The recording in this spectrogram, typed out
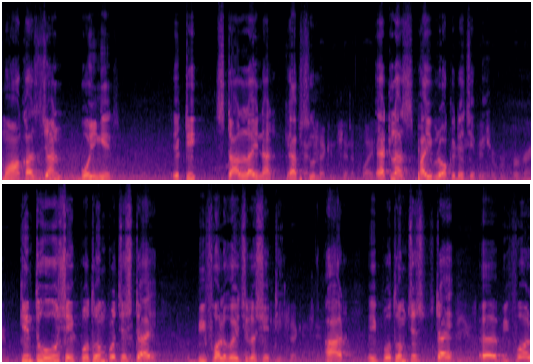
মহাকাশযান বোয়িংয়ের একটি স্টার লাইনার ক্যাপসুল। অ্যাটলাস ফাইভ রকেটে চেপে। কিন্তু সেই প্রথম প্রচেষ্টায় বিফল হয়েছিল সেটি। আর এই প্রথম চেষ্টায় বিফল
